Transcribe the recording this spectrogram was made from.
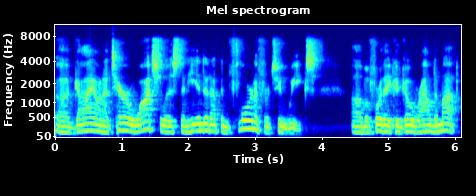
uh, guy on a terror watch list, and he ended up in Florida for two weeks uh, before they could go round him up.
